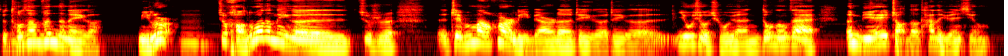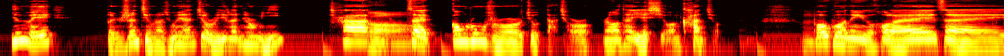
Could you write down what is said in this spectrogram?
就投三分的那个米勒，嗯。就好多的那个就是呃这部漫画里边的这个这个优秀球员，你都能在 NBA 找到他的原型，因为本身井上雄彦就是一篮球迷，他哦。在高中时候就打球，然后他也喜欢看球，嗯。包括那个后来在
